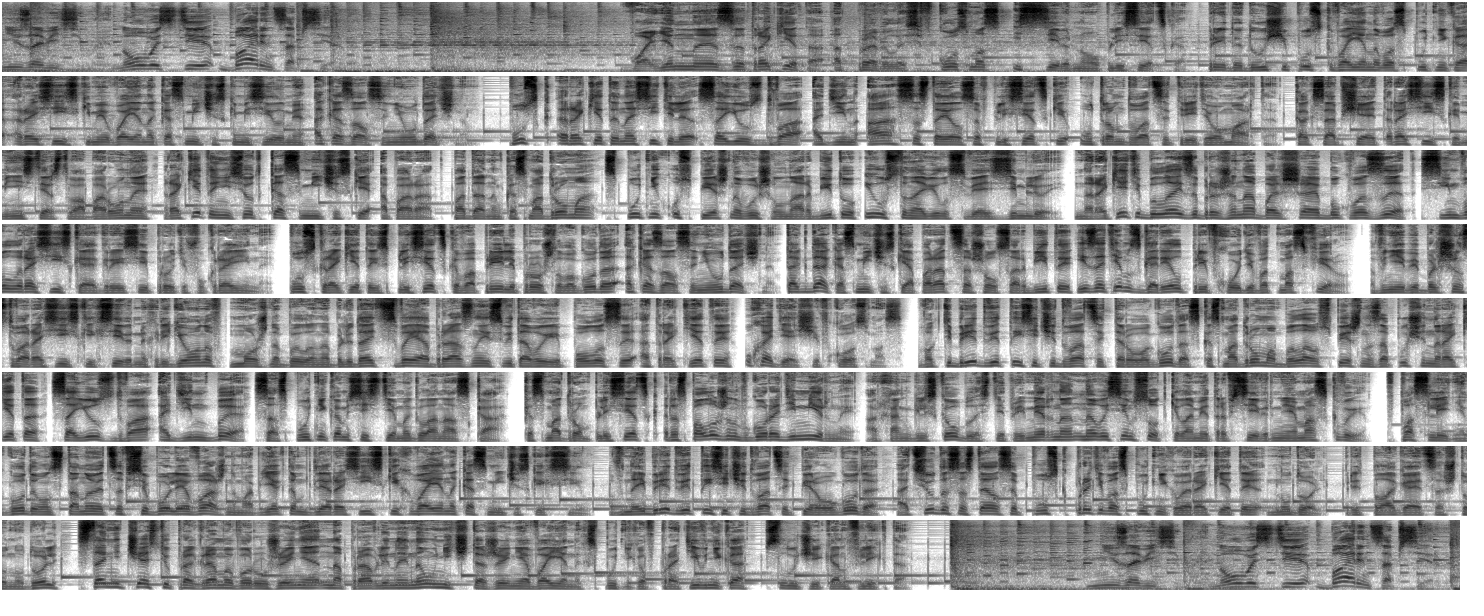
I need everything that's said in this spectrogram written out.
Независимые новости. Барин обсерва Военная Z-ракета отправилась в космос из Северного Плесецка. Предыдущий пуск военного спутника российскими военно-космическими силами оказался неудачным. Пуск ракеты-носителя «Союз-2-1А» состоялся в Плесецке утром 23 марта. Как сообщает Российское Министерство обороны, ракета несет космический аппарат. По данным космодрома, спутник успешно вышел на орбиту и установил связь с Землей. На ракете была изображена большая буква Z, символ российской агрессии против Украины. Пуск ракеты из Плесецка в апреле прошлого года оказался неудачным. Тогда космический аппарат сошел с орбиты и затем сгорел при входе в атмосферу. В небе большинства российских северных регионов можно было наблюдать своеобразные световые полосы от ракеты, уходящей в космос. В октябре 2022 года с космодрома была успешно запущена ракета «Союз-2-1Б» со спутником системы ГЛОНАСС-К. Космодром Плесецк расположен в городе Мирный, Архангельской области, примерно на 800 километров севернее Москвы. В последние годы он становится все более важным объектом для российских военно-космических сил. В ноябре 2021 года отсюда состоялся пуск противоспутниковой спутниковой ракеты «Нудоль». Предполагается, что «Нудоль» станет частью программы вооружения, направленной на уничтожение военных спутников противника в случае конфликта. Независимые новости. Барин обсервис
